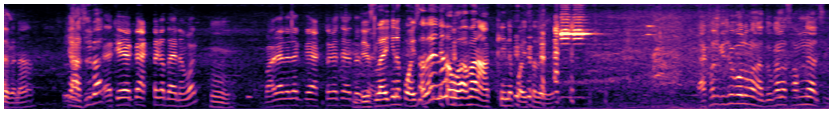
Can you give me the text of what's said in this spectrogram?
দেবে। না। কি একে একটা এক টাকা দেয় না বল। হুম। বাজারে দেখ এক টাকা চায় দেয় দেশলাই কিনে পয়সা দেয় না ও আবার আখ কিনে পয়সা দেবে। এখন কিছু বলব না দোকানের সামনে আছি।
